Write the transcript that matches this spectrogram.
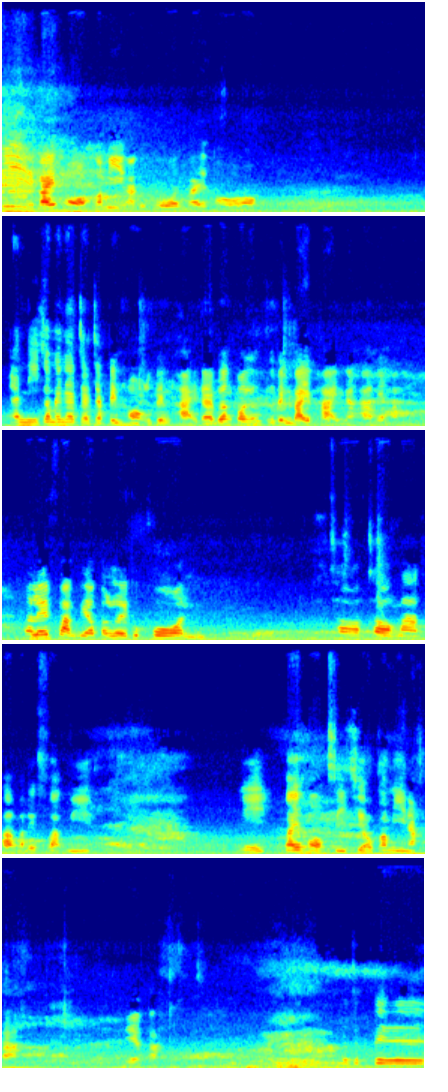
นี่ใบหอกก็มีค่ะทุกคนใบหอก อันนี้ก็ไม่แน่ใจจะเป็นหอกหรือเป็นไผ่แต่เบื้องต้นก็คือเป็นใบไผ่นะคะ เนี่ยค่ะเมล็ดฝักเดียวกันเลยทุกคน ชอบชอบมากค่ะเมล็ดฝักนี้ นี่ใบหอกสีเขียวก็มีนะคะ เนี่ยค่ะ มันจะเป็น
